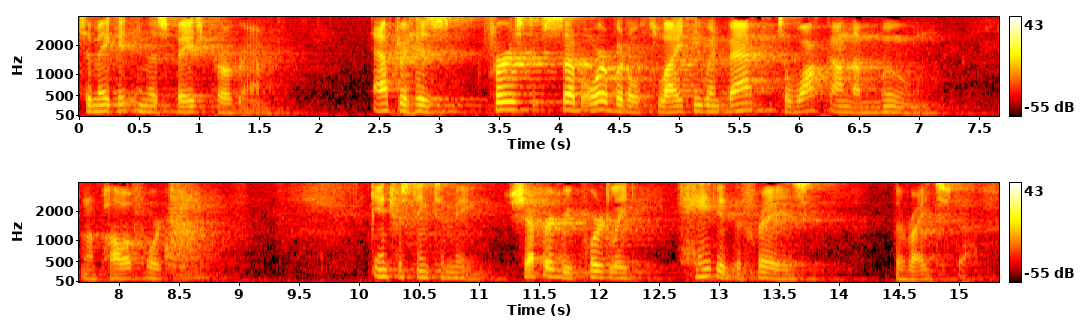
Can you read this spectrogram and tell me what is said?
to make it in the space program. After his first suborbital flight, he went back to walk on the moon on Apollo 14. Interesting to me, Shepard reportedly hated the phrase, the right stuff.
